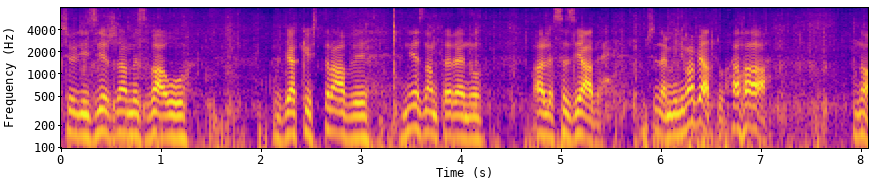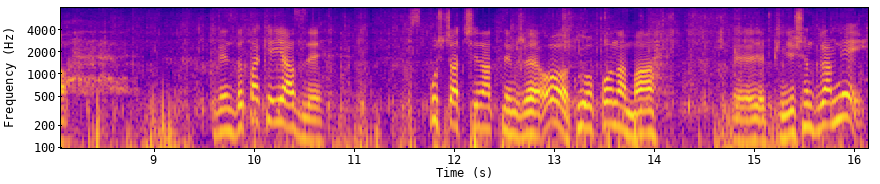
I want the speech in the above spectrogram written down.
czyli zjeżdżamy z wału w jakieś trawy, nie znam terenu, ale se zjadę. Przynajmniej nie ma wiatru, haha. No. Więc do takiej jazdy spuszczać się nad tym, że o, tu opona ma e, 50 gram mniej,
